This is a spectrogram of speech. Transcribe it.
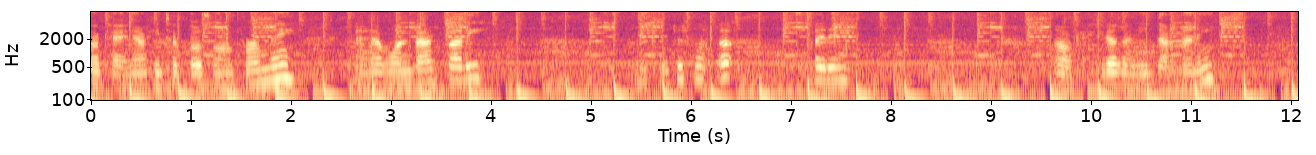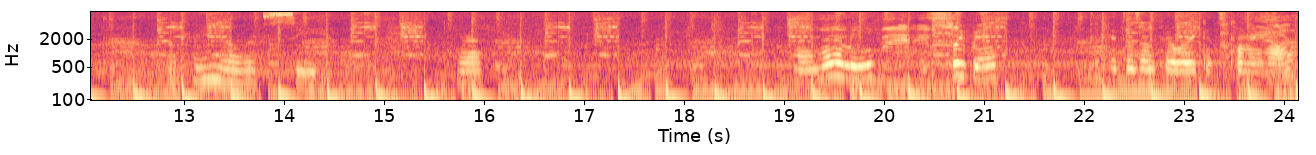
Okay, now he took both of them from me. I have one back, buddy. Okay, just one. Up. Fighting. Okay, he doesn't need that many. Okay, now let's see. Yeah. My anemone is sleeping. It doesn't feel like it's coming out.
